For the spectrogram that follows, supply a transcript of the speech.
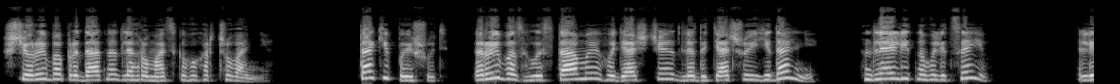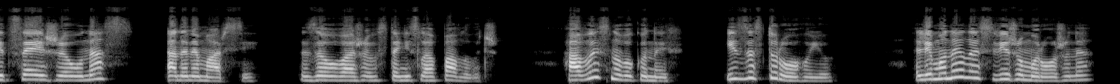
що риба придатна для громадського харчування. Так і пишуть риба з глистами годяща для дитячої їдальні, для елітного ліцею. Ліцей же у нас, а не на Марсі, зауважив Станіслав Павлович, а висновок у них із засторогою. Лімонела свіжоморожена,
